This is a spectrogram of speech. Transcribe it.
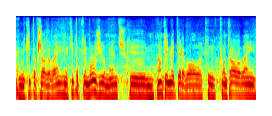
É uma equipa que joga bem, uma equipa que tem bons elementos, que não tem medo de ter a bola, que controla bem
